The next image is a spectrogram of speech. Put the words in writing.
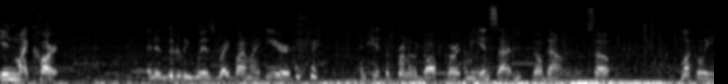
in my cart, and it literally whizzed right by my ear and hit the front of the golf cart on the inside and fell down. So, luckily,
